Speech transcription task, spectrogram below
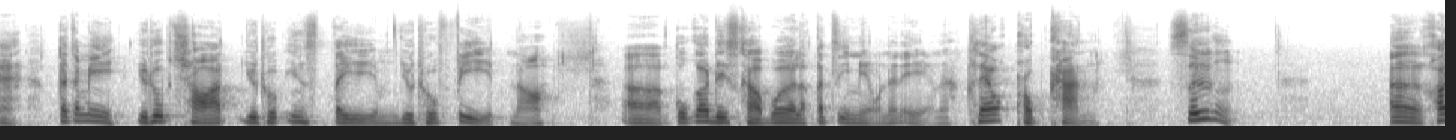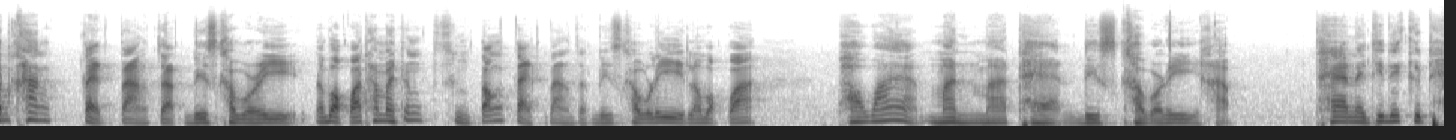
อะก็จะมี YouTube Short YouTube InStream YouTube Feed เนาะเอ่อ Google Discover แล้วก็ Gmail นั่นเองนะเรียกว่าครบครัน ซึ่งเออค่อนข้างแตกต่างจาก Discovery เราบอกว่าทำไมต้องถึงต้องแตกต่างจาก Discovery เราบอกว่า เพราะว่ามันมาแทน Discovery ครับ แทนในที่นี้คือแท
